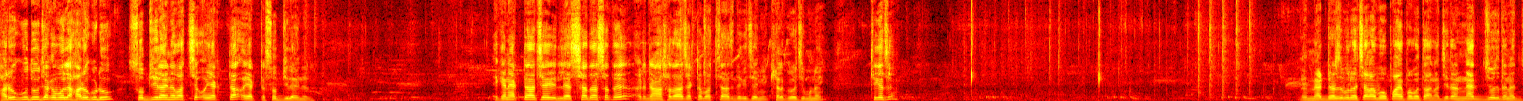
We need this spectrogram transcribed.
হারুগুদু যাকে বলে হারুগুডু সবজি লাইনের বাচ্চা, ওই একটা ওই একটা সবজি লাইনের। এখানে একটা আছে লেজ সাদার সাথে, একটা ডানা সাদা আছে, একটা বাচ্চা আছে, দেখেছি আমি, খেয়াল করেছি মনে হয়। ঠিক আছে? ম্যাড্রাস বলে চালাবো, পায়ে পাবো তা না। যেটা ন্যায্য যেটা ন্যায্য,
